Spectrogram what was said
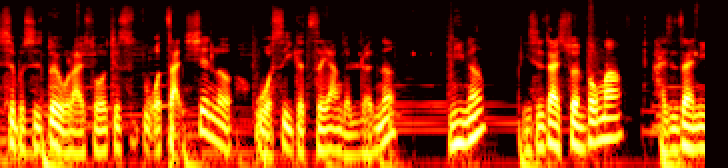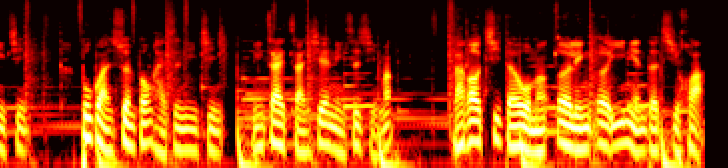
是不是对我来说，就是我展现了我是一个这样的人呢？你呢？你是在顺风吗？还是在逆境？不管顺风还是逆境，你在展现你自己吗？然后记得我们二零二一年的计划。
